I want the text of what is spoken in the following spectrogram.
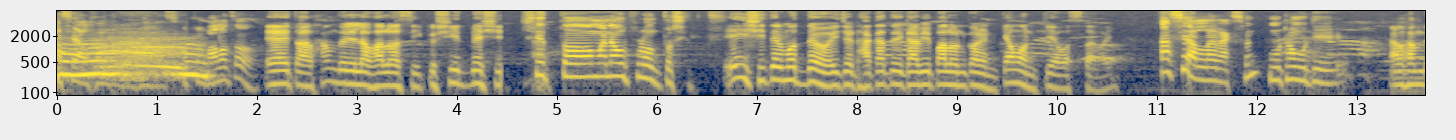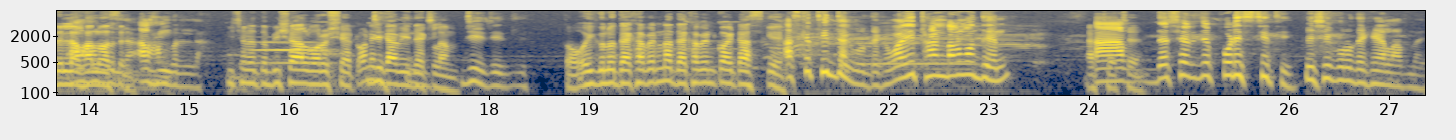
আছি আলহামদুলিল্লাহ। ভালো তো? এই তো আলহামদুলিল্লাহ ভালো আছি। একটু শীত বেশি। শীত তো মানে উপরন্ত শীত। এই শীতের মধ্যেও এই যে ঢাকাতে গাবি পালন করেন কেমন কি অবস্থা ভাই? আছি আল্লাহ রাখছেন মোটামুটি আলহামদুলিল্লাহ ভালো আছেন। আলহামদুলিল্লাহ। পিছনে তো বিশাল বড় শেড অনেক গাবি দেখলাম। জি জি জি। তো ওইগুলো দেখাবেন না দেখাবেন কয়টা আজকে? আজকে তিনটা গরু দেখে এই ঠান্ডার মধ্যে আচ্ছা আর আচ্ছা। দেশের যে পরিস্থিতি বেশি গরু দেখে লাভ নাই।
